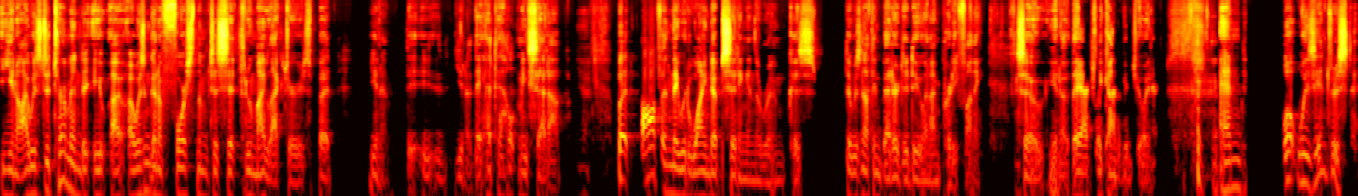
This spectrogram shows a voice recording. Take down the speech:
you know, I was determined. It, I, I wasn't going to force them to sit through my lectures, but you know, they, you know, they had to help me set up. Yeah. But often they would wind up sitting in the room because there was nothing better to do, and I'm pretty funny. So you know, they actually kind of enjoyed it. and what was interesting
